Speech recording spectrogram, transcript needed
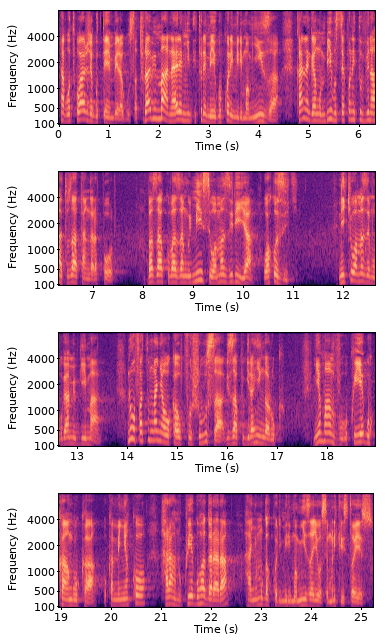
ntabwo twaje gutembera gusa. Turaba imana ituremeye gukora imirimo myiza. Kandi ngo mbibutse ko nituva inaha tuzatanga raporo. Bazakubaza ngo iminsi wamaze iriya wakoze iki? Ni iki wamaze mu bwami bw'imana? Nufata umwanya wawe ukawupfusha ubusa bizakugiraho ingaruka. Niyo mpamvu ukwiye gukanguka ukamenya ko hari ahantu ukwiye guhagarara hanyuma ugakora imirimo myiza yose muri kirisito yesu.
